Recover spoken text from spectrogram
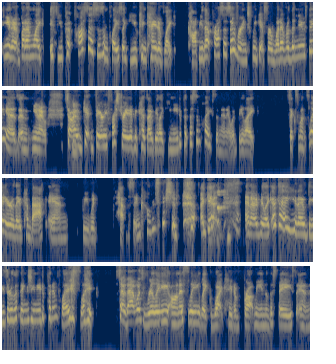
You know, but I'm like, if you put processes in place, like you can kind of like copy that process over and tweak it for whatever the new thing is. And, you know, so yeah. I would get very frustrated because I'd be like, you need to put this in place. And then it would be like six months later, they'd come back and we would have the same conversation again. and I would be like, okay, you know, these are the things you need to put in place. Like, so that was really honestly like what kind of brought me into the space and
